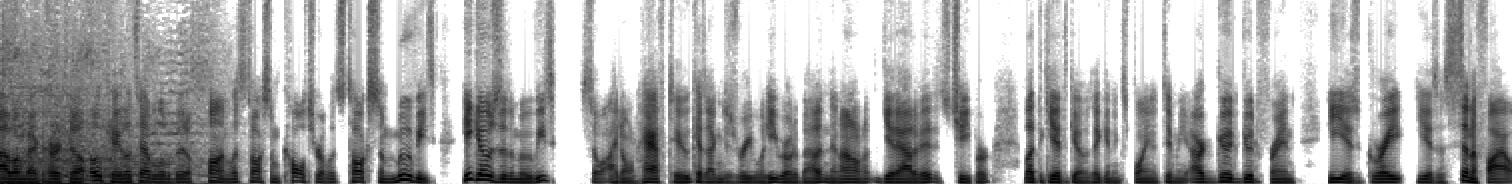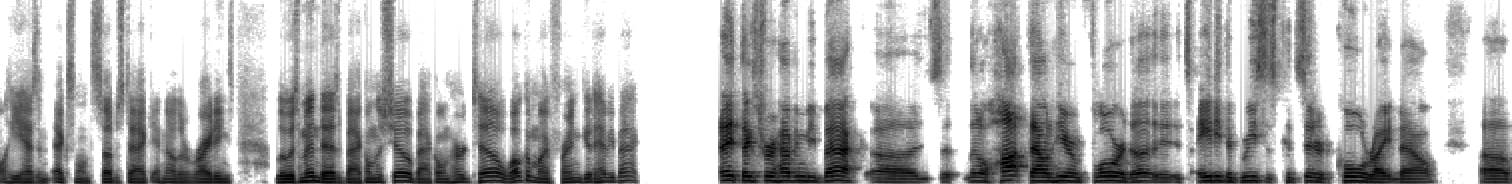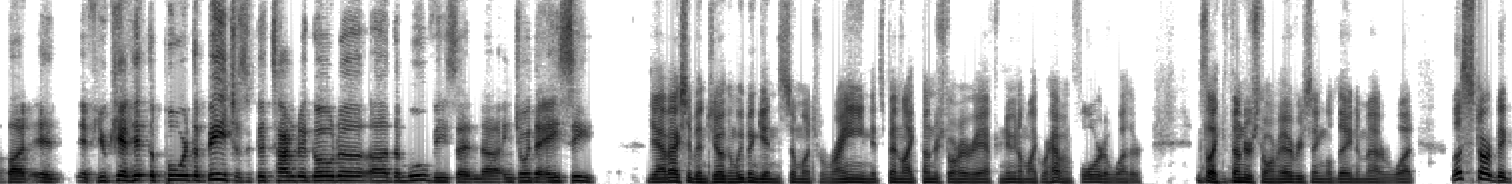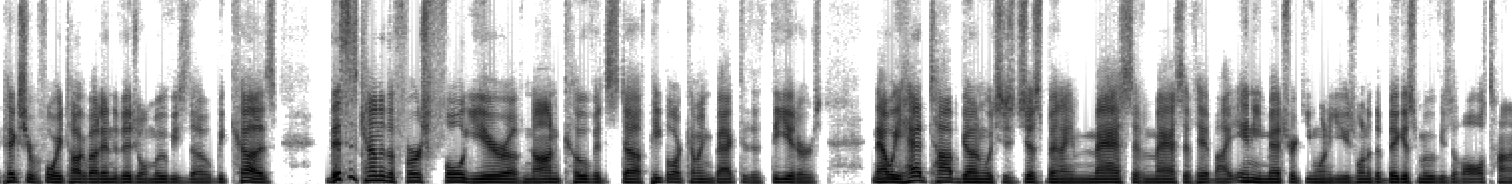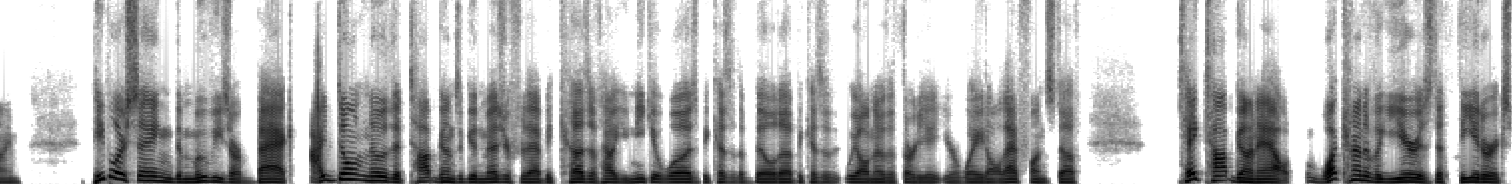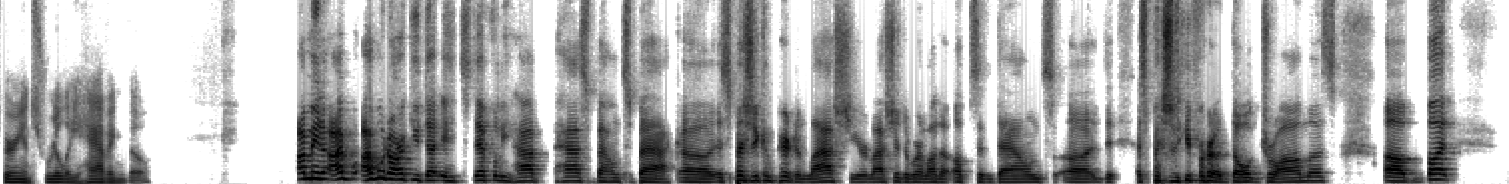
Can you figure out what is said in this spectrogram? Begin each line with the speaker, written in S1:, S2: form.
S1: Ah, welcome back to Heard Tell. Okay, let's have a little bit of fun. Let's talk some culture. Let's talk some movies. He goes to the movies, so I don't have to because I can just read what he wrote about it and then I don't get out of it. It's cheaper. Let the kids go. They can explain it to me. Our good, good friend. He is great. He is a cinephile. He has an excellent Substack and other writings. Luis Mendez back on the show, back on Heard Tell. Welcome, my friend. Good to have you back.
S2: Hey, thanks for having me back. Uh, it's a little hot down here in Florida. It's 80 degrees is considered cool right now. Uh, but it, if you can't hit the pool or the beach, it's a good time to go to uh, the movies and uh, enjoy the AC.
S1: Yeah, I've actually been joking. We've been getting so much rain. It's been like thunderstorm every afternoon. I'm like, we're having Florida weather. It's like thunderstorm every single day, no matter what. Let's start big picture before we talk about individual movies, though, because this is kind of the first full year of non COVID stuff. People are coming back to the theaters. Now, we had Top Gun, which has just been a massive, massive hit by any metric you want to use, one of the biggest movies of all time. People are saying the movies are back. I don't know that Top Gun's a good measure for that because of how unique it was, because of the buildup, because of we all know the 38 year wait, all that fun stuff. Take Top Gun out. What kind of a year is the theater experience really having, though?
S2: I mean, I I would argue that it's definitely have has bounced back, uh, especially compared to last year. Last year there were a lot of ups and downs, uh, especially for adult dramas. Uh, but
